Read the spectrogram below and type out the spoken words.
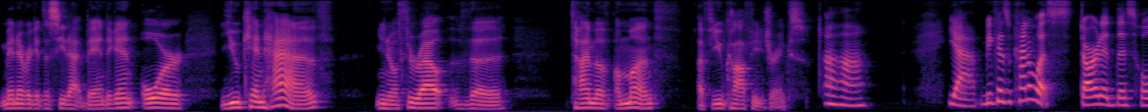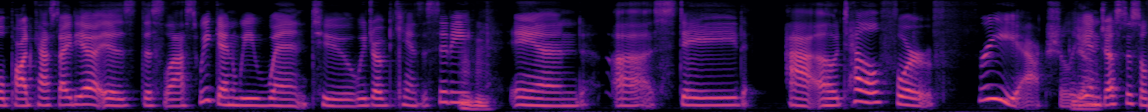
may never get to see that band again or you can have you know throughout the time of a month a few coffee drinks Uh huh. Yeah, because kind of what started this whole podcast idea is this last weekend we went to we drove to Kansas City Mhm. and uh stayed at a hotel for free actually. Yeah. And Justice will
